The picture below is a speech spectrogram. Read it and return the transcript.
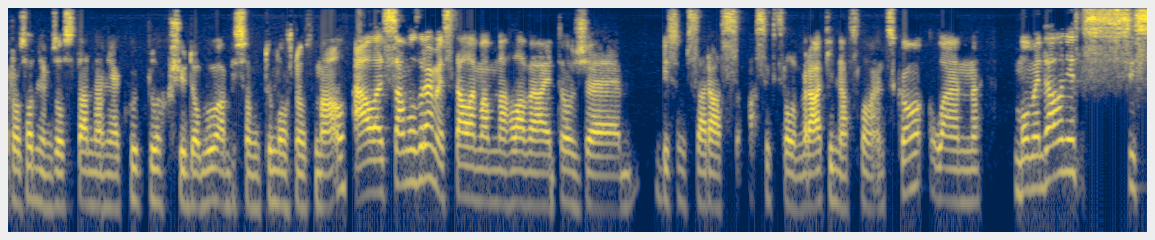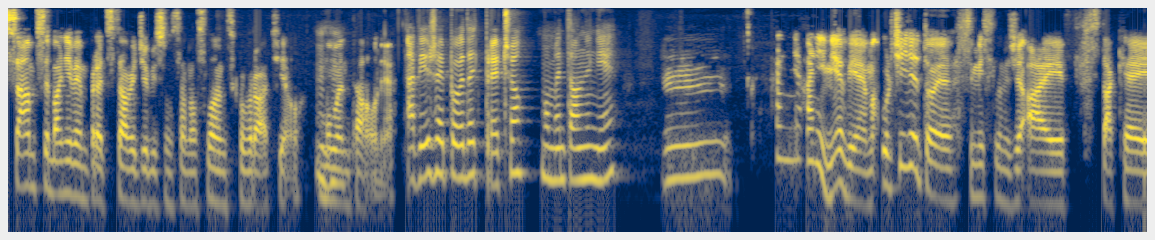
rozhodnem zostať na nejakú dlhšiu dobu, aby som tú možnosť mal. Ale samozrejme stále mám na hlave aj to, že by som sa raz asi chcel vrátiť na Slovensko, len momentálne si sám seba neviem predstaviť, že by som sa na Slovensko vrátil. Mm-hmm. Momentálne. A vieš aj povedať prečo momentálne nie? Mm, ani, ani neviem. Určite to je, si myslím, že aj z takej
